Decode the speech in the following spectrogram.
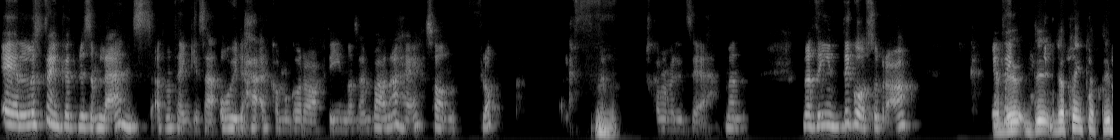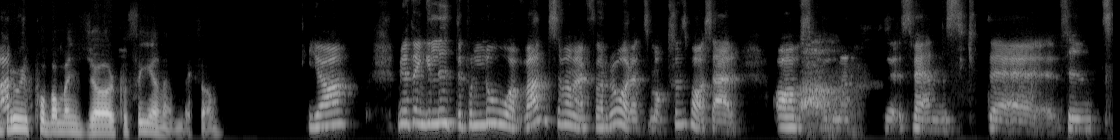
Eller så tänker jag att det blir som Lance, att man tänker så här, oj det här kommer gå rakt in och sen bara nej, sån flopp. Mm. ska man väl inte säga, men, men att det inte går så bra. Jag Det, det, jag tänker att det beror ju på vad man gör på scenen. Liksom. Ja, men jag tänker lite på Lovad som var med förra året som också var så här avskallat, eh, svenskt, eh, fint.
